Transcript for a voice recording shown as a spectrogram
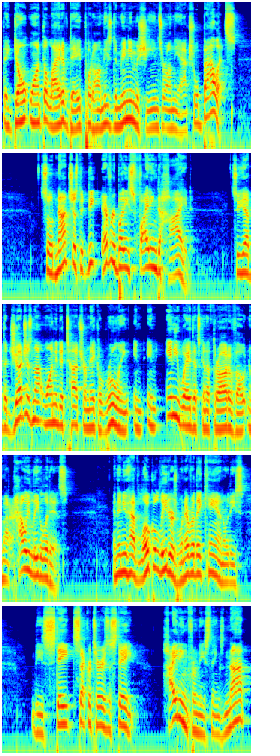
They don't want the light of day put on these Dominion machines or on the actual ballots. So, not just everybody's fighting to hide. So, you have the judges not wanting to touch or make a ruling in, in any way that's going to throw out a vote, no matter how illegal it is. And then you have local leaders, whenever they can, or these these state secretaries of state hiding from these things, not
